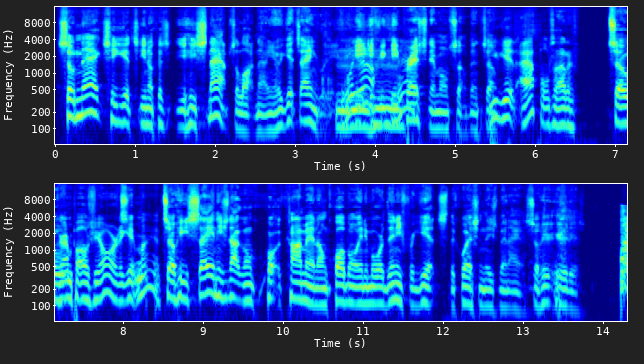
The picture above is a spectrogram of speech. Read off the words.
So next he gets, you know, because he snaps a lot now. You know, he gets angry Well, if, yeah. if you keep Yeah. pressing him on something. So You get apples out of so Grandpa's yard to get mad. So he's saying he's not going to qu- comment on Cuomo anymore. Then he forgets the question that he's been asked. So here, here it is. Why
